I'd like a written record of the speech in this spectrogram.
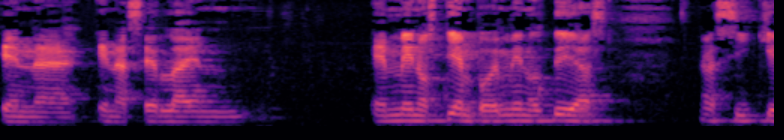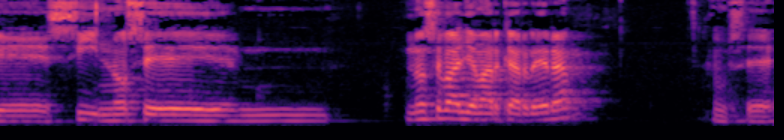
en, en hacerla en, en, menos tiempo, en menos días. Así que sí, no se, no se va a llamar carrera. No sé,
